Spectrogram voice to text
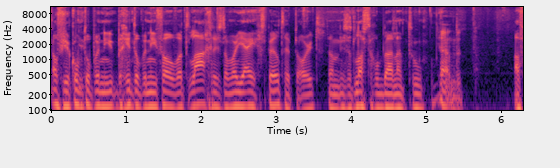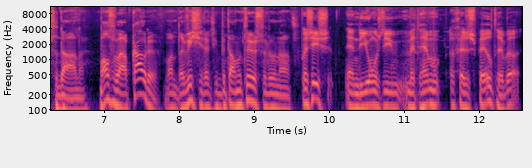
Of je komt op een, begint op een niveau wat lager is dan waar jij gespeeld hebt ooit. Dan is het lastig om daar naartoe Ja, dat, af te dalen. Behalve bij op koude, want dan wist je dat hij met amateurs te doen had. Precies. En die jongens die met hem gespeeld hebben,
